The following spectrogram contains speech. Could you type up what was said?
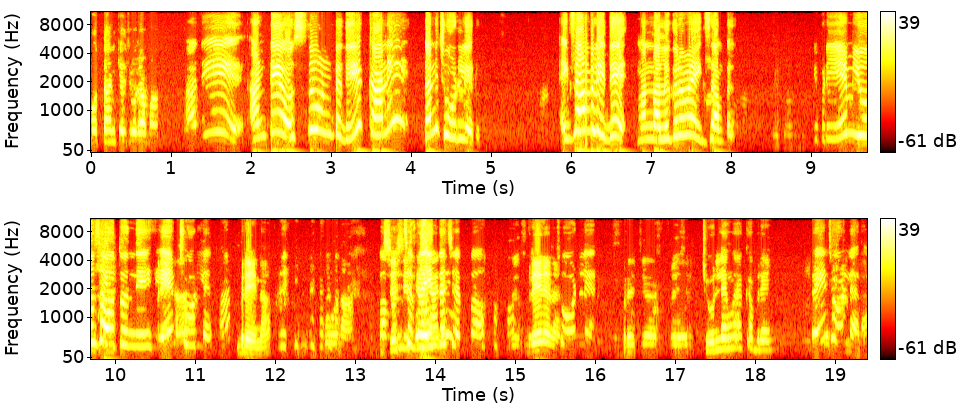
మొత్తానికే చూడమా? అది అంటే వస్తూ ఉంటది కానీ దాన్ని చూడలేరు. ఎగ్జాంపుల్ ఇదే మన నలుగురమే ఎగ్జాంపుల్ ఇప్పుడు ఏం యూజ్ అవుతుంది? ఏం చూడలేదు? బ్రెయిన్ ఫోనా మంచి బ్రెయిన్తో చెప్పావు. చూడలేరు. చూడలేము అక్క బ్రెయిన్ బ్రెయిన్ చూడలేరా?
